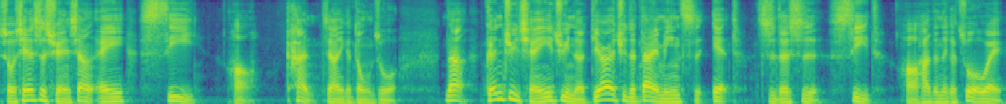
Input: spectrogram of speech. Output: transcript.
首先是选项 A，see，好看这样一个动作。那根据前一句呢，第二句的代名词 it 指的是 seat，好，它的那个座位。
